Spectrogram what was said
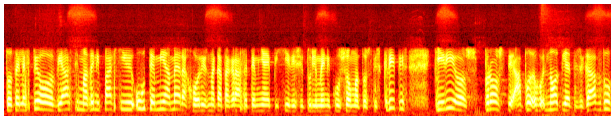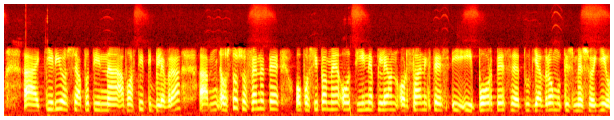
Το τελευταίο διάστημα δεν υπάρχει ούτε μία μέρα χωρίς να καταγράφεται μια επιχείρηση του λιμενικού σώματος της Κρήτης, κυρίως από νότια της Γάβδου, κυρίως από, από αυτή την πλευρά. Ωστόσο, φαίνεται, όπως είπαμε, ότι είναι πλέον ορθάνυχτε οι, οι πόρτες ε, του διαδρόμου της Μεσογείου.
